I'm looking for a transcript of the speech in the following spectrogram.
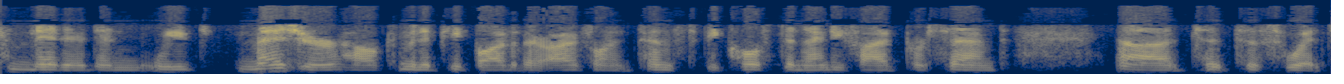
committed, and we measure how committed people are to their iPhone. It tends to be close to 95% uh, to, to switch.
